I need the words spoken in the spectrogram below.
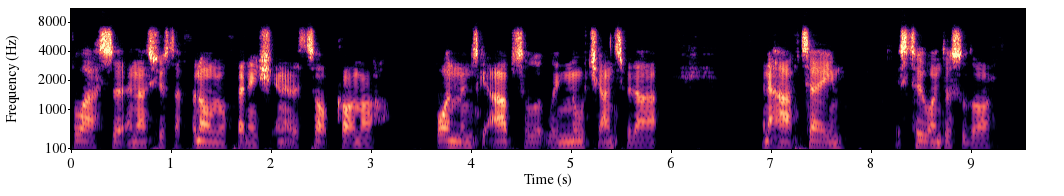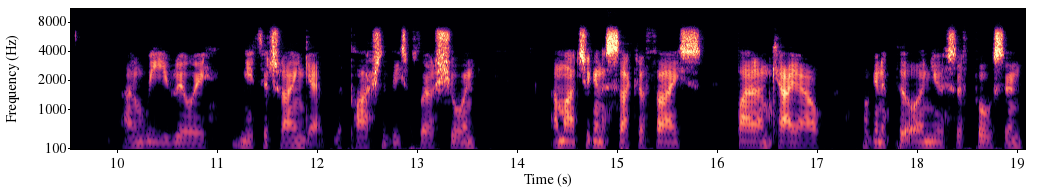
blasts it, and that's just a phenomenal finish. And at the top corner, Bondman's got absolutely no chance for that. And at half time, it's 2 1 Dusseldorf. And we really need to try and get the passion of these players showing. I'm actually going to sacrifice Bayram Kayal. We're going to put on Yussuf Poulsen.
